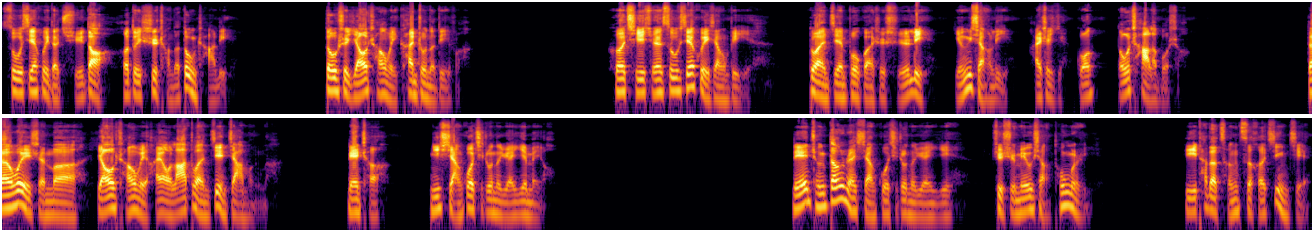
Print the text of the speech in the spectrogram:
苏仙会的渠道和对市场的洞察力，都是姚长伟看中的地方。和齐全、苏仙会相比，段剑不管是实力、影响力还是眼光，都差了不少。但为什么姚长伟还要拉段剑加盟呢？连城，你想过其中的原因没有？连城当然想过其中的原因，只是没有想通而已。以他的层次和境界，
